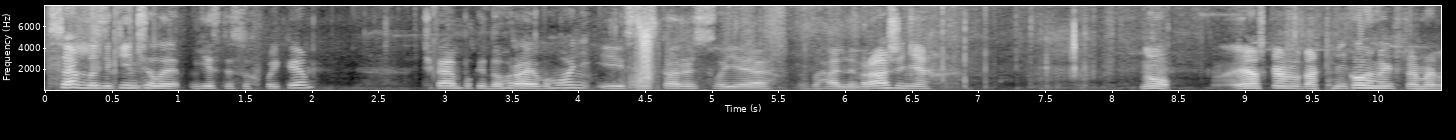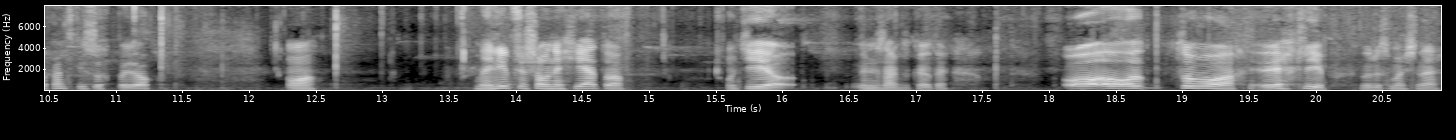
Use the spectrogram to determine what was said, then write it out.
Все, ми закінчили їсти сухпайки. Чекаємо, поки дограє вогонь, і всі скажуть своє загальне враження. Ну, я скажу так, ніколи не їсти американський сухпайок. О. Найліпше, що в них є, то оті, я не знаю, як сказати. О, о, о, того, є хліб, дуже смачне.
